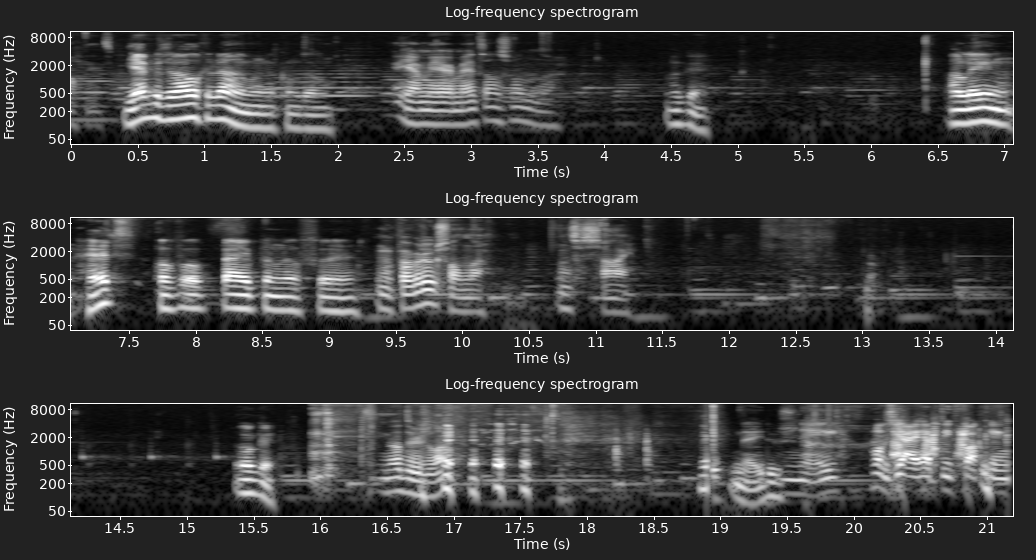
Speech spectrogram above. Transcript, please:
Nog niet. Je hebt het wel gedaan met een condoom. Ja, meer met dan zonder. Oké. Alleen het of ook pijpen of... eh, Een paar broek zonder. Dat is saai. Oké. Dat duurt lang. Nee, dus. Nee, want jij hebt die fucking...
